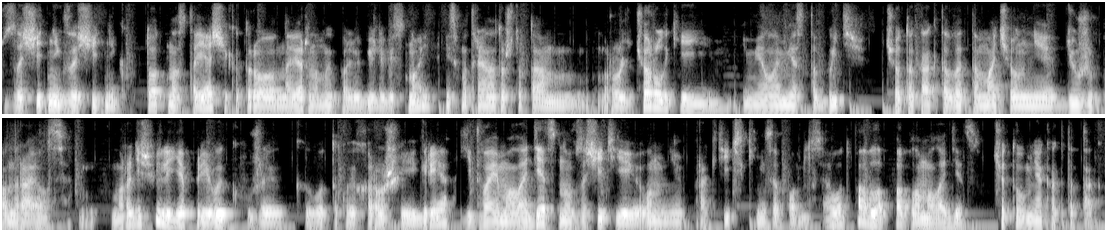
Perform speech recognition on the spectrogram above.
защитник-защитник. Тот настоящий, которого, наверное, мы полюбили весной. Несмотря на то, что там роль Чорлоки имела место быть что-то как-то в этом матче он мне дюже понравился. Марадишвили я привык уже к вот такой хорошей игре. Едва и молодец, но в защите он мне практически не запомнился. А вот Пабло, Пабло молодец. Что-то у меня как-то так.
